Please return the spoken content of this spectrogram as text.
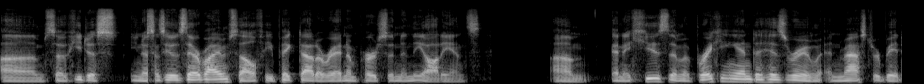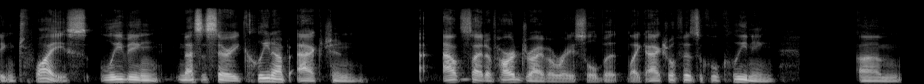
Um, so he just you know since he was there by himself, he picked out a random person in the audience. Um, and accused them of breaking into his room and masturbating twice, leaving necessary cleanup action outside of hard drive erasal, but like actual physical cleaning, um,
